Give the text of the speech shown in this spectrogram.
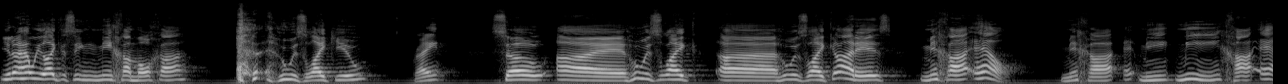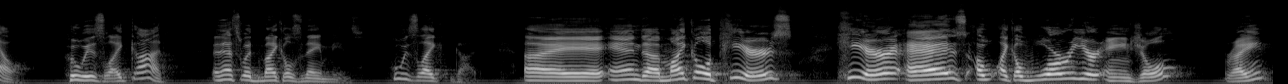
You know how we like to sing Mi Chamocha? who is like you, right? So, uh, who is like uh, who is like God is Michael. Micha, Mi, Michael, who is like God. And that's what Michael's name means. Who is like God. Uh, and uh, Michael appears here as a, like a warrior angel, right?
